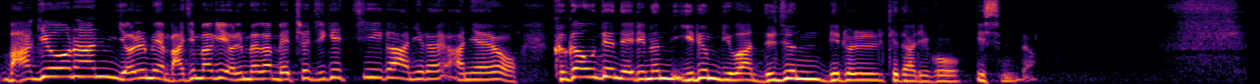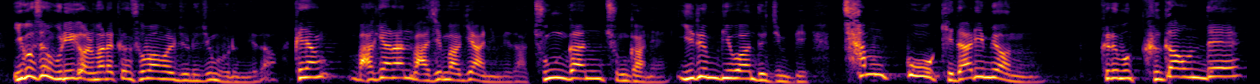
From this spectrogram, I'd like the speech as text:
막연한 열매, 마지막에 열매가 맺혀지겠지가 아니라, 아니에요. 그 가운데 내리는 이른 비와 늦은 비를 기다리고 있습니다. 이것은 우리에게 얼마나 큰 소망을 주는지 모릅니다. 그냥 막연한 마지막이 아닙니다. 중간중간에 이른 비와 늦은 비 참고 기다리면 그러면 그 가운데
